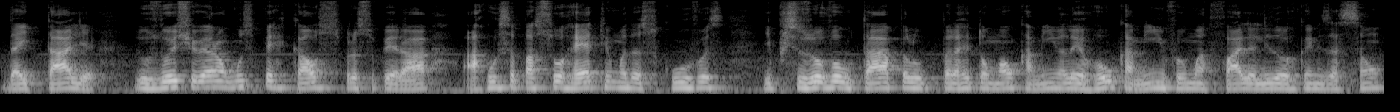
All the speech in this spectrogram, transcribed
da Itália. Os dois tiveram alguns percalços para superar. A russa passou reto em uma das curvas e precisou voltar para retomar o caminho. Ela errou o caminho, foi uma falha ali da organização.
